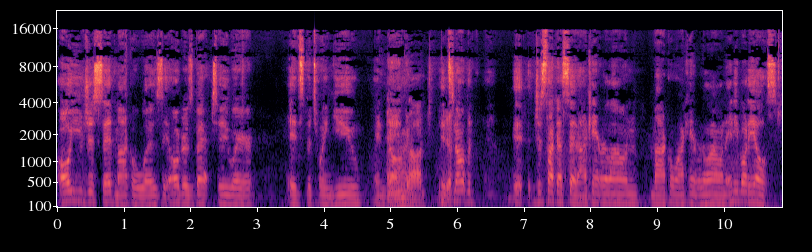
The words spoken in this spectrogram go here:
all you just said, Michael, was it all goes back to where it's between you and God. And God, It's yeah. not, the, it, just like I said, I can't rely on Michael. I can't rely on anybody else,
